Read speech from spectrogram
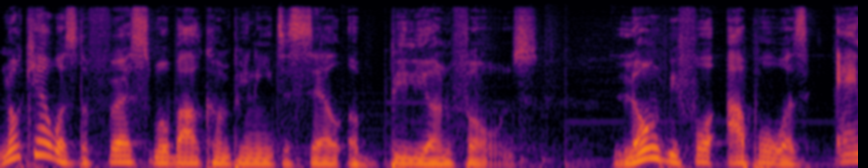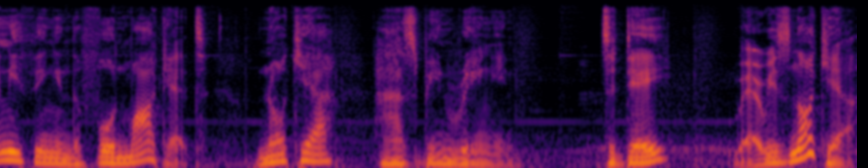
Nokia was the first mobile company to sell a billion phones. Long before Apple was anything in the phone market, Nokia has been reigning. Today, where is Nokia?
